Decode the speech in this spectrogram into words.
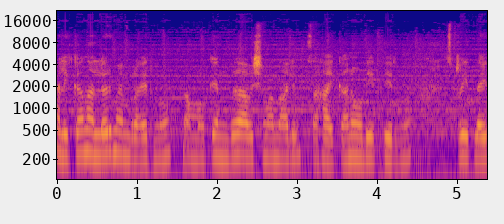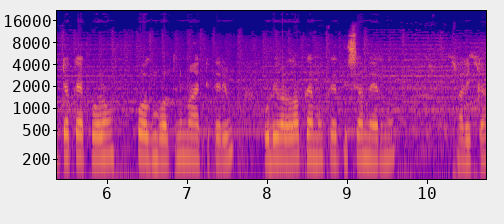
അലിക്ക നല്ലൊരു മെമ്പറായിരുന്നു നമ്മൾക്ക് എന്ത് ആവശ്യം വന്നാലും സഹായിക്കാൻ ഓടിയെത്തിയിരുന്നു. സ്ട്രീറ്റ് ലൈറ്റൊക്കെ എപ്പോഴും പോകുമ്പോഴത്തേനും മാറ്റിത്തരും. കുടിവെള്ളമൊക്കെ നമുക്ക് എത്തിച്ചു തന്നിരുന്നു അതൊക്കെ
